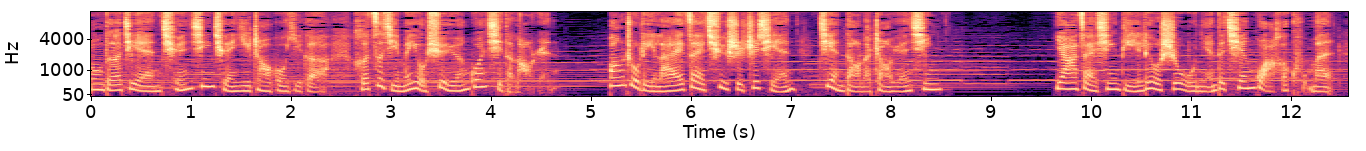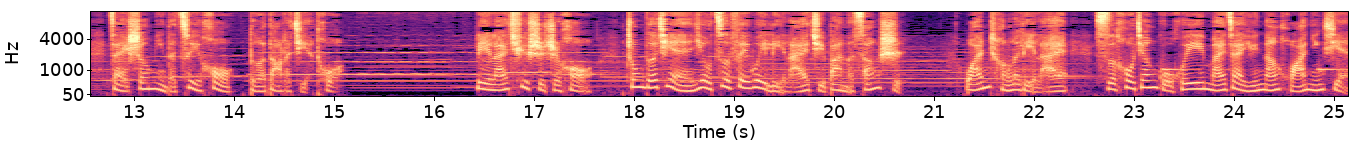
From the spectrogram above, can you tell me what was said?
钟德健全心全意照顾一个和自己没有血缘关系的老人，帮助李来在去世之前见到了赵元兴。压在心底六十五年的牵挂和苦闷，在生命的最后得到了解脱。李来去世之后，钟德健又自费为李来举办了丧事，完成了李来死后将骨灰埋在云南华宁县，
